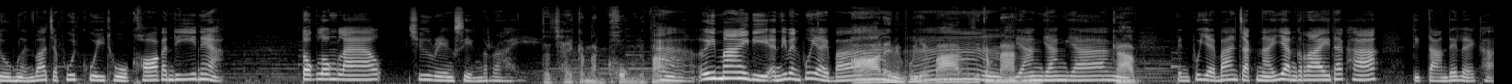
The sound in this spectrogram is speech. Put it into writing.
ดูเหมือนว่าจะพูดคุยถูกคอกันดีเนี่ย ตกลงแล้วชื่อเรียงเสียงอะไร จะใช่กำนันคงหรือเปล่าอ่าเอ้ยไม่ดี อันนี้เป็นผู้ใหญ่บ้านอ๋อนี่เป็นผู้ใหญ่บ้านไม่ใช่กำนันอ่ายังยังยังครับ เป็นผู้ใหญ่บ้านจากไหนอย่างไรนะคะ ติดตามได้เลยค่ะ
